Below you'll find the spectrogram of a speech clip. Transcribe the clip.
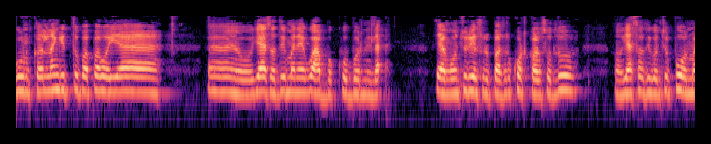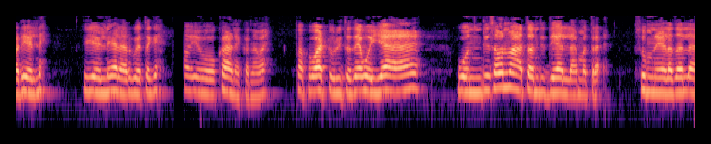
ಗುಣ್ಕಲ್ನಂಗಿತ್ತು ಪಾಪ ಒಯ್ಯ ಯಾಸದಿ ಮನೆಗೆ ಹಬ್ಬಕ್ಕೂ ಬರ್ನಿಲ್ಲ. ಹೆಂಗೊಂಚೂರು ಹೆಸರು ಪಾತ್ರ ಕೊಟ್ಟು ಕಳ್ಸೋದು ಯಾಸದಿಗೆ ಒಂಚೂರು ಫೋನ್ ಮಾಡಿ ಹೇಳಿ ಹೇಳಿ ಎಲ್ಲರೂ ಗೊತ್ತಾಗೆ? ಅಯ್ಯೋ ಕಾಣೆ ಕಣವ ಪಾಪ ಒಟ್ಟು ಉರಿತದೆ ಒಯ್ಯ. ಒಂದು ದಿವಸ ಅವ್ನು ಮಾತಂದಿದ್ದೆ ಅಲ್ಲ ಮಾತ್ರ. ಸುಮ್ಮನೆ ಹೇಳದಲ್ಲ.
